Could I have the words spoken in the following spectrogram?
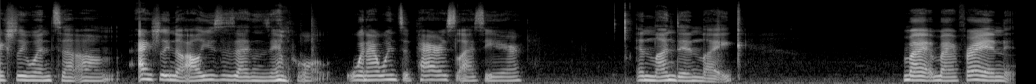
actually went to um actually no I'll use this as an example. When I went to Paris last year in London like my my friend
